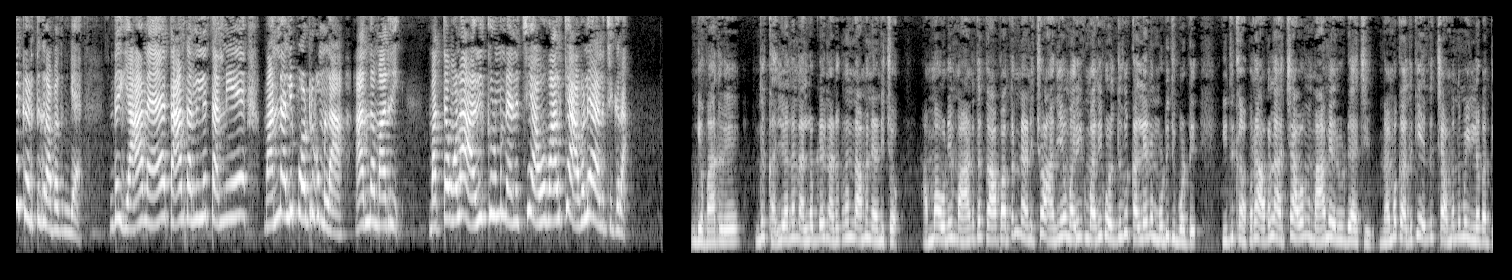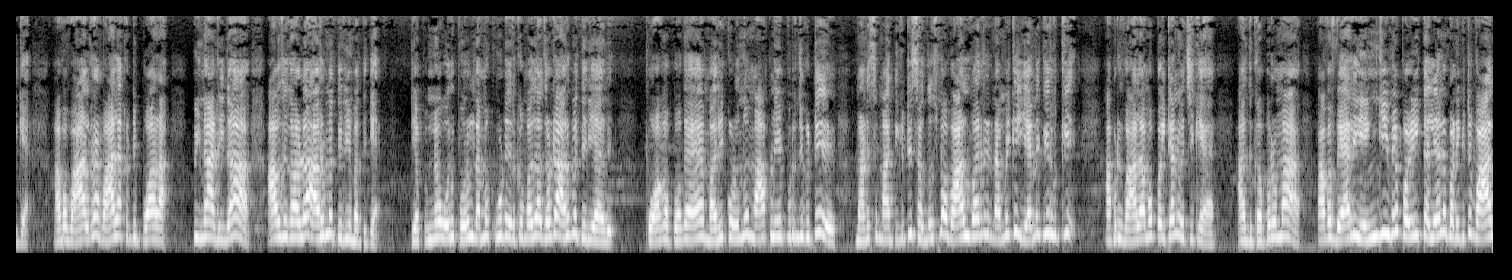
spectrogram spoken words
கெடுத்துக்கிறா பாருங்க. இந்த யானை தான் தலையில தண்ணி மண்ணள்ளி போட்டுக்கும்ல அந்த மாதிரி. மத்தவங்கள அழிக்கணும்னு நினைச்சு அவன் வாழ்க்கை அவளே அழிச்சுக்கிறான் இங்க பாரு இந்த கல்யாணம் நல்லபடியா நடக்கணும் நாம நினைச்சோம். அம்மாவுடைய மானத்தை காப்பாத்தணும்னு நினைச்சோம். அதே மாதிரி மதி கொடுத்து கல்யாணம் முடிச்சு போட்டு. இதுக்கப்புறம் அவளை ஆச்சு அவங்க மாமே வீடாச்சு நமக்கு அதுக்கு எந்த சம்மந்தமும் இல்ல பாத்துக்க. அவ வாழ்ற வாழை கட்டி போறா. பின்னாடிதான் அதுக்கான அருமை தெரியும் பாத்துக்க. எப்பவுமே ஒரு பொருள் நம்ம கூட இருக்கும்போது அதோட அருமை தெரியாது. போக போக மறி கொழுந்தும் மாப்பிளையே புரிஞ்சுக்கிட்டு மனசு மாத்திக்கிட்டு சந்தோஷமா வாழ்வாரு நம்பிக்கை எனக்கு இருக்கு. அப்படி வாழாம போயிட்டான்னு வச்சுக்க. அதுக்கப்புறமா அவ வேற எங்கேயுமே போய் கல்யாணம் பண்ணிக்கிட்டு வாழ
